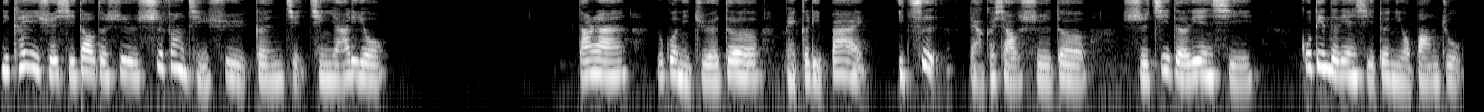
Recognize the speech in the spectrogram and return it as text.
你可以学习到的是释放情绪跟减轻压力哦。当然，如果你觉得每个礼拜一次两个小时的实际的练习、固定的练习对你有帮助，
